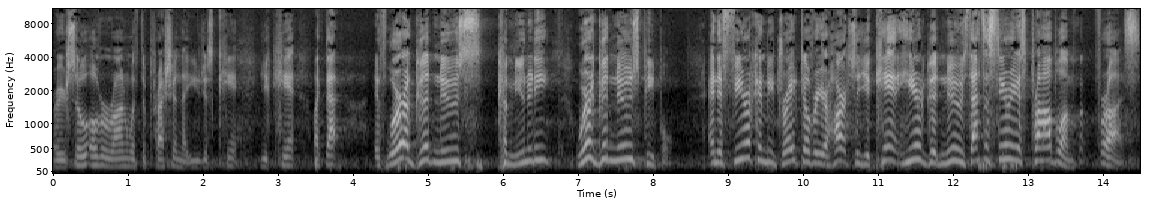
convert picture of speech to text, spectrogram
Or you're so overrun with depression that you just can't, you can't, like that. If we're a good news community, we're good news people. And if fear can be draped over your heart so you can't hear good news, that's a serious problem for us.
